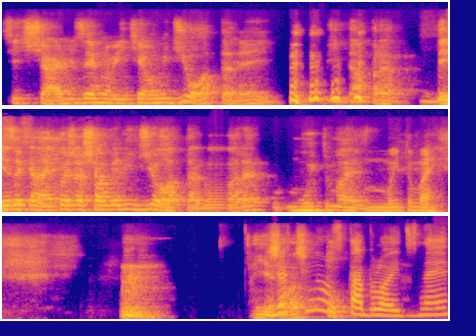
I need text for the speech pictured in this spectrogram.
Esse Charles é, realmente é um idiota, né? E, e dá para Desde aquela época eu já achava ele idiota, agora muito mais. Muito mais. E Já tinha to- os tabloides, né?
